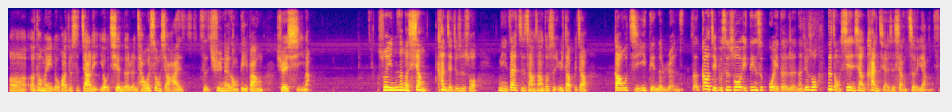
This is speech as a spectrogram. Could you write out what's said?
呃儿童美语的话，就是家里有钱的人才会送小孩子去那种地方学习嘛，所以那个像看起来就是说你在职场上都是遇到比较。高级一点的人，高级不是说一定是贵的人啊，就是说那种现象看起来是像这样子。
